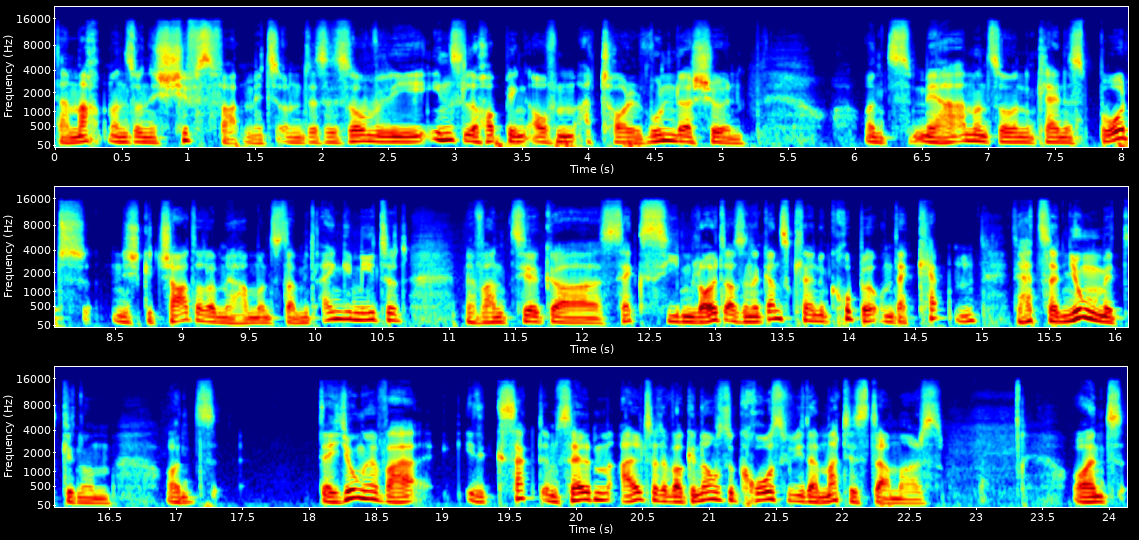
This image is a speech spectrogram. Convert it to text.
da macht man so eine Schiffsfahrt mit. Und das ist so wie Inselhopping auf dem Atoll. Wunderschön. Und wir haben uns so ein kleines Boot nicht gechartert, aber wir haben uns damit eingemietet. Wir waren circa sechs, sieben Leute, also eine ganz kleine Gruppe. Und der Captain, der hat seinen Jungen mitgenommen. Und der Junge war exakt im selben Alter, der war genauso groß wie der Mattis damals. Und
